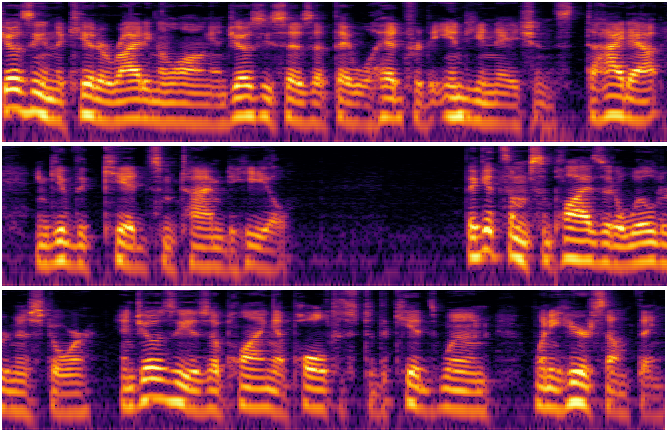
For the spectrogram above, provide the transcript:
Josey and the kid are riding along, and Josey says that they will head for the Indian nations to hide out and give the kid some time to heal. They get some supplies at a wilderness store, and Josey is applying a poultice to the kid's wound when he hears something.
